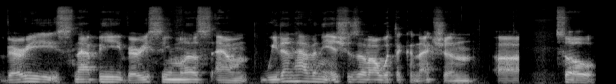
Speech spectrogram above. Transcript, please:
very snappy, very seamless, and we didn't have any issues at all with the connection. Uh, so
